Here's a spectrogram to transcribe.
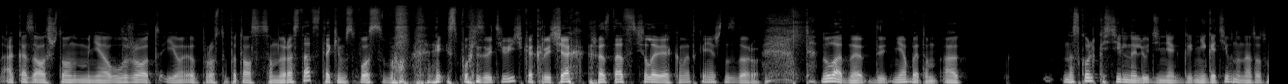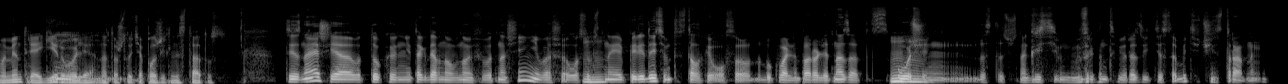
оказалось, что он мне лжет и просто пытался со мной расстаться таким способом, использовать ВИЧ как рычаг расстаться с человеком. Это, конечно, здорово. Ну ладно, не об этом. А насколько сильно люди нег- негативно на тот момент реагировали на то, что у тебя положительный статус? Ты знаешь, я вот только не так давно вновь в отношении вошел, и, собственно, я перед этим ты сталкивался буквально пару лет назад с Мгм. очень достаточно агрессивными вариантами развития событий, очень странными.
